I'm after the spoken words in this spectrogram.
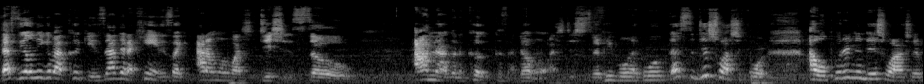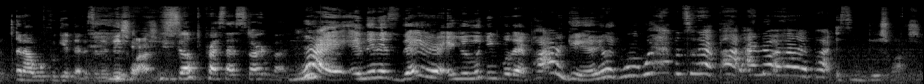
That's the only thing about cooking. It's not that I can't. It's like I don't want to wash dishes. So I'm not gonna cook because I don't want to wash dishes. And people are like, well, that's the dishwasher for. I will put it in the dishwasher and I will forget that it's in the dishwasher. you still have to press that start button. Right, and then it's there, and you're looking for that pot again. You're like, "Well, what happened to that pot? I know I had that pot. It's in the dishwasher.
